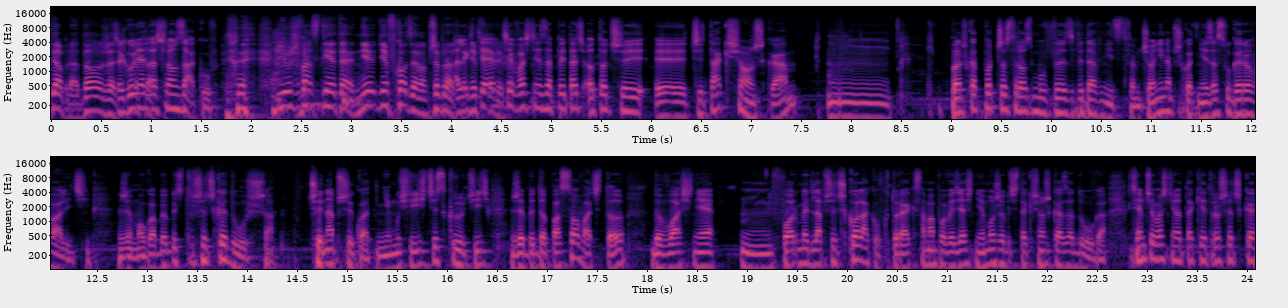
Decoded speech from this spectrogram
dobra, do rzeczy. Szczególnie dla Ślązaków. Już was nie ten, nie, nie wchodzę wam, przepraszam. Ale chciałem cię właśnie zapytać o to, czy, yy, czy ta książka mm, na przykład podczas rozmów z wydawnictwem, czy oni na przykład nie zasugerowali ci, że mogłaby być troszeczkę dłuższa? Czy na przykład nie musieliście skrócić, żeby dopasować to do właśnie mm, formy dla przedszkolaków, która jak sama powiedziałaś, nie może być ta książka za długa. Chciałem cię właśnie o takie troszeczkę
